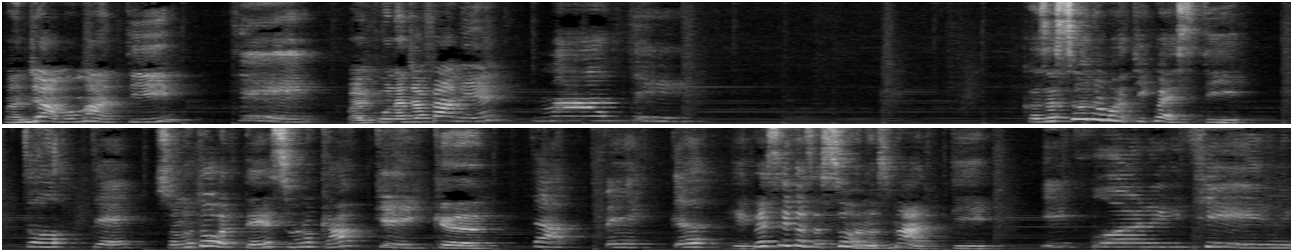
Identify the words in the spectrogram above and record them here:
Mangiamo, Matti? Sì. Qualcuno ha già fame? Matti. Cosa sono, Matti, questi? Tutte. Sono torte? Sono cupcake. Tappec. E queste cosa sono, Smarty? I cuoricini.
